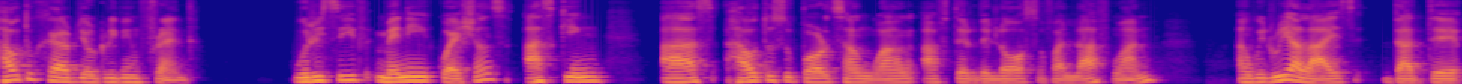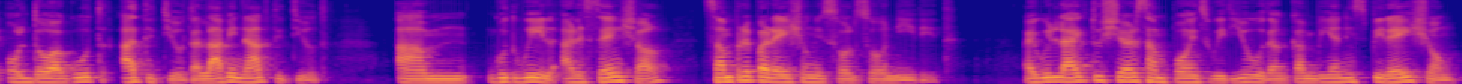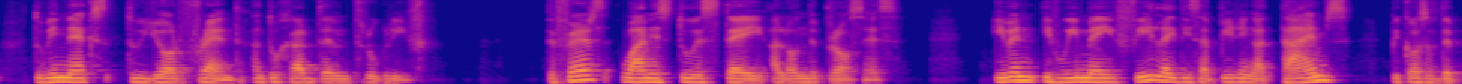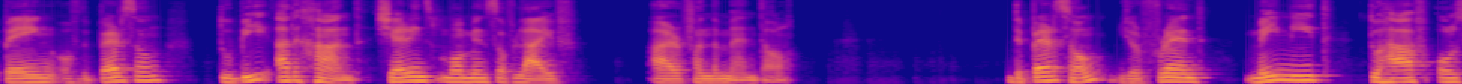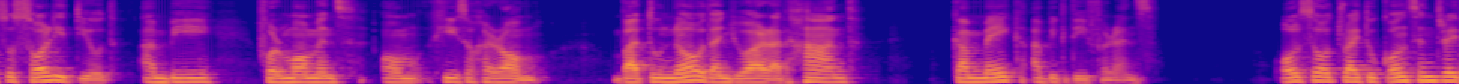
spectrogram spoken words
how to help your grieving friend. We receive many questions asking us how to support someone after the loss of a loved one, and we realize that uh, although a good attitude, a loving attitude, um, goodwill are essential, some preparation is also needed. I would like to share some points with you that can be an inspiration to be next to your friend and to help them through grief. The first one is to stay along the process. Even if we may feel like disappearing at times because of the pain of the person, to be at hand, sharing moments of life are fundamental. The person, your friend, may need to have also solitude and be for moments on his or her own. But to know that you are at hand can make a big difference. Also, try to concentrate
